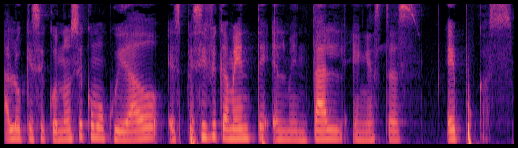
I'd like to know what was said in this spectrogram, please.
a lo que se conoce como cuidado específicamente el mental en estas épocas.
